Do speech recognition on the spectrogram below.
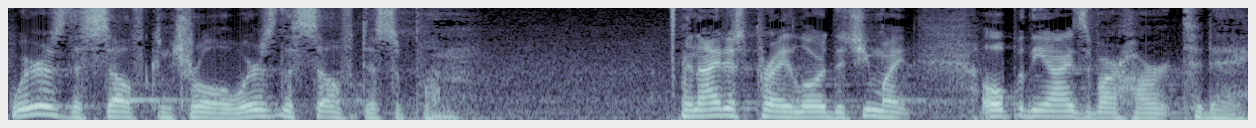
Where is the self control? Where's the self discipline? And I just pray, Lord, that you might open the eyes of our heart today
